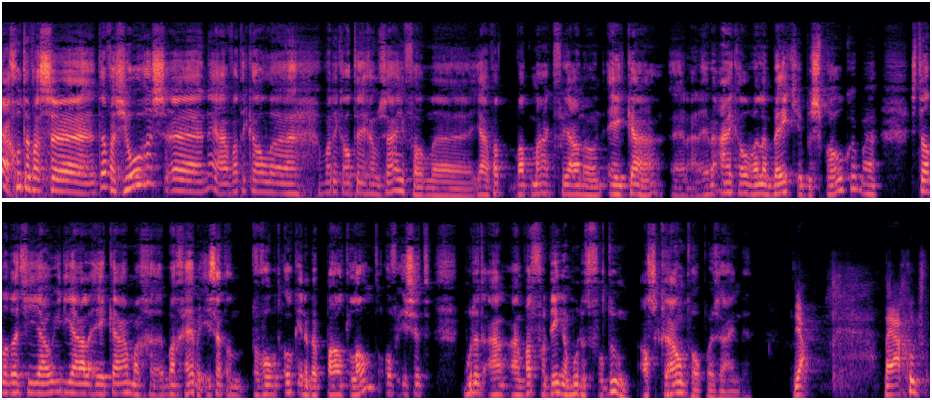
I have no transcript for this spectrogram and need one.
Ja, goed, dat was, eh, dat was Joris. Eh, nou ja, wat, ik al, eh, wat ik al tegen hem zei van, ja, wat, wat maakt voor jou nou een EK? En nou, dat hebben we eigenlijk al wel een beetje besproken, maar stel dat je jouw ideale EK mag, mag hebben. Is dat dan bijvoorbeeld ook in een bepaald land? Of is het, moet het aan, aan wat voor dingen moet het voldoen als groundhopper zijnde? Ja, nou ja, goed.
